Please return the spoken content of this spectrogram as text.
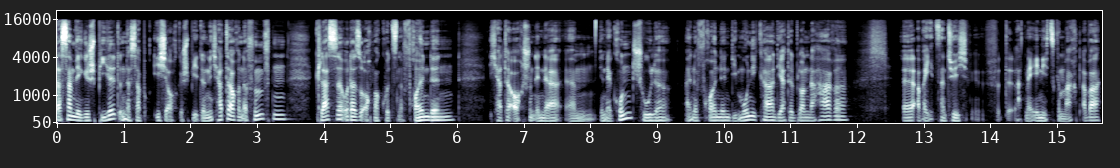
Das haben wir gespielt und das habe ich auch gespielt. Und ich hatte auch in der fünften Klasse oder so auch mal kurz eine Freundin. Ich hatte auch schon in der, ähm, in der Grundschule eine Freundin, die Monika, die hatte blonde Haare. Äh, aber jetzt natürlich hat man eh nichts gemacht. Aber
